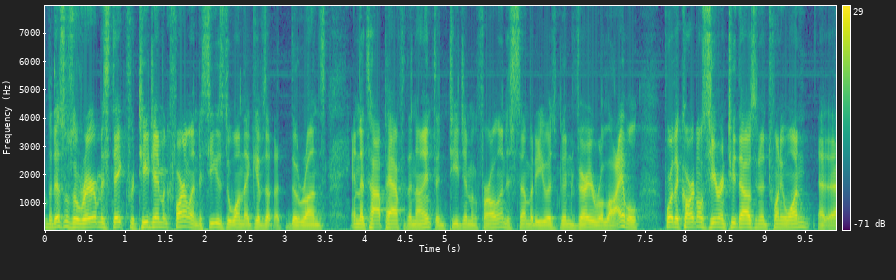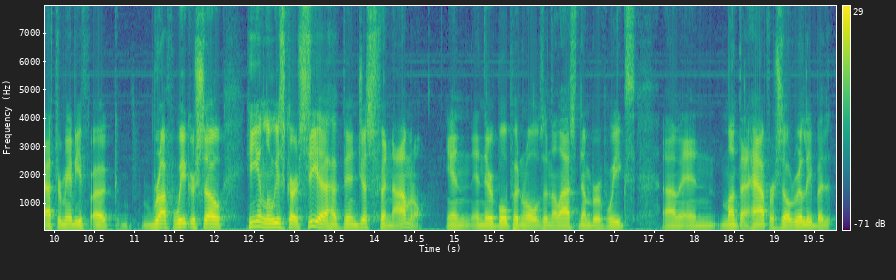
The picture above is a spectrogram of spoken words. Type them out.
But this was a rare mistake for TJ McFarland as he is the one that gives up the runs in the top half of the ninth. And TJ McFarland is somebody who has been very reliable for the Cardinals here in 2021. After maybe a rough week or so, he and Luis Garcia have been just phenomenal in, in their bullpen roles in the last number of weeks um, and month and a half or so, really. But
